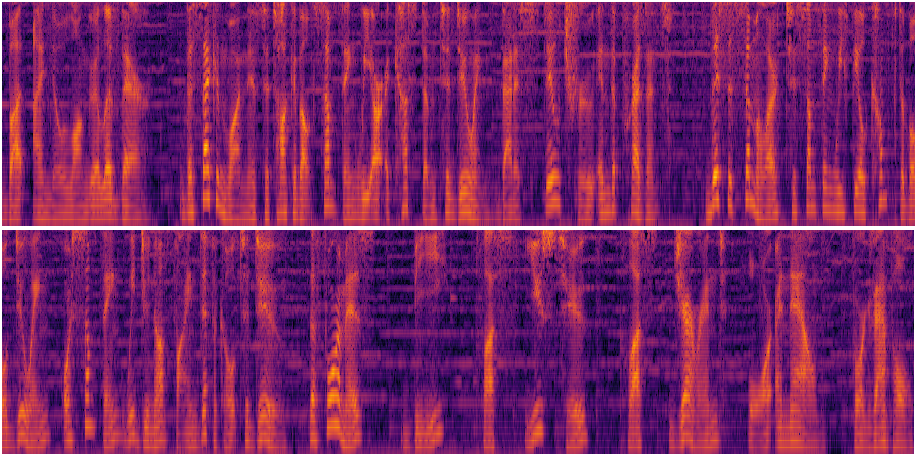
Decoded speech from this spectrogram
but I no longer live there. The second one is to talk about something we are accustomed to doing that is still true in the present. This is similar to something we feel comfortable doing or something we do not find difficult to do. The form is be plus used to plus gerund or a noun. For example,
